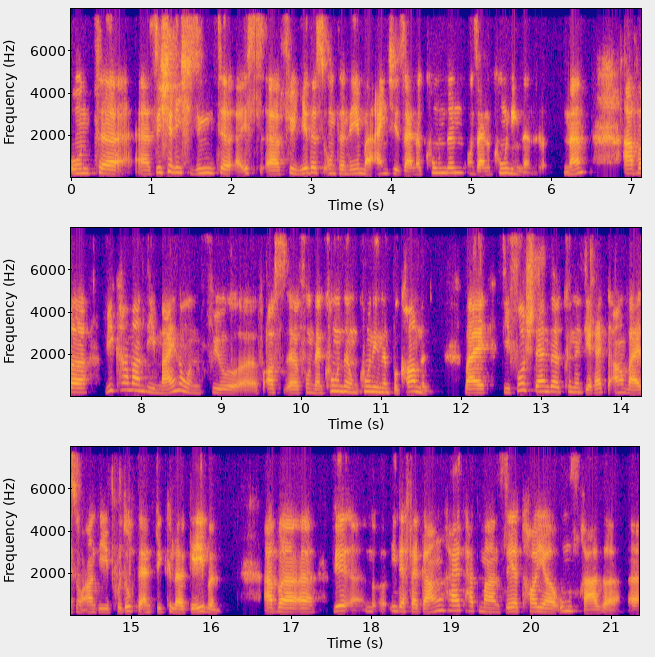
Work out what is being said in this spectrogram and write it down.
Und äh, äh, sicherlich sind, äh, ist äh, für jedes Unternehmen eigentlich seine Kunden und seine Kundinnen. Ne? Aber wie kann man die Meinung für, äh, äh, von den Kunden und Kundinnen bekommen? Weil die Vorstände können direkt Anweisungen an die Produktentwickler geben. Aber äh, wir, in der Vergangenheit hat man sehr teure Umfrage äh,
